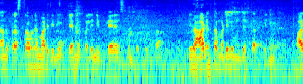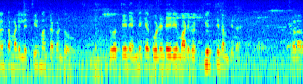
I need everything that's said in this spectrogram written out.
ನಾನು ಪ್ರಸ್ತಾವನೆ ಮಾಡಿದ್ದೀನಿ. ಕೆ ಎಂ ಎಫ್ ಅಲ್ಲಿ ನೀವು ಕ್ಲಿಯರೆನ್ಸ್ ಕೊಡಬೇಕು ಅಂತ. ಇದು ಆಡಳಿತ ಮಂಡಳಿ ಮುಂದೆ ತರ್ತೀನಿ. ಆಡಳಿತ ಮಂಡಳಿ ತೀರ್ಮಾನ ತಗೊಂಡು ಇವತ್ತೇನು ಎಂ ಕೆ ಗೋಲ್ಡನ್ ಡೈರಿ ಮಾಡಿರೋ ಕೀರ್ತಿ ನಮಗಿದೆ. ಕೋಲಾರ.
